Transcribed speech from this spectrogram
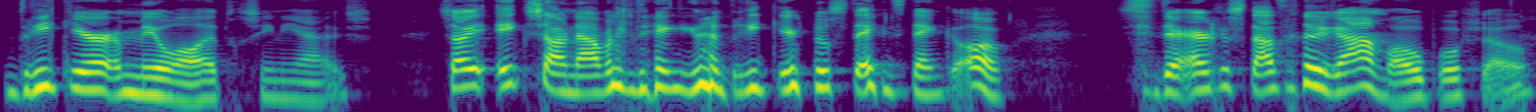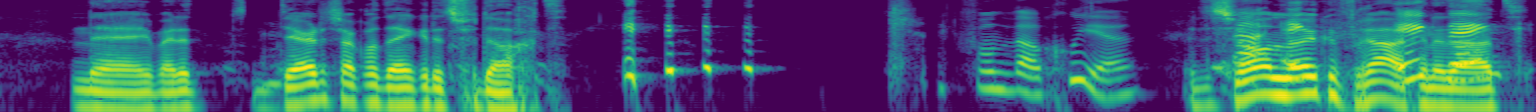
drie keer een mail al hebt gezien in je huis. Zou je, ik zou namelijk denk ik na drie keer nog steeds denken... oh, zit er ergens staat er een raam open of zo. Nee, bij de derde zou ik wel denken, dit is verdacht. Ik vond het wel een goeie. Het is Ja, wel een ik- leuke vraag, ik, inderdaad. denk,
